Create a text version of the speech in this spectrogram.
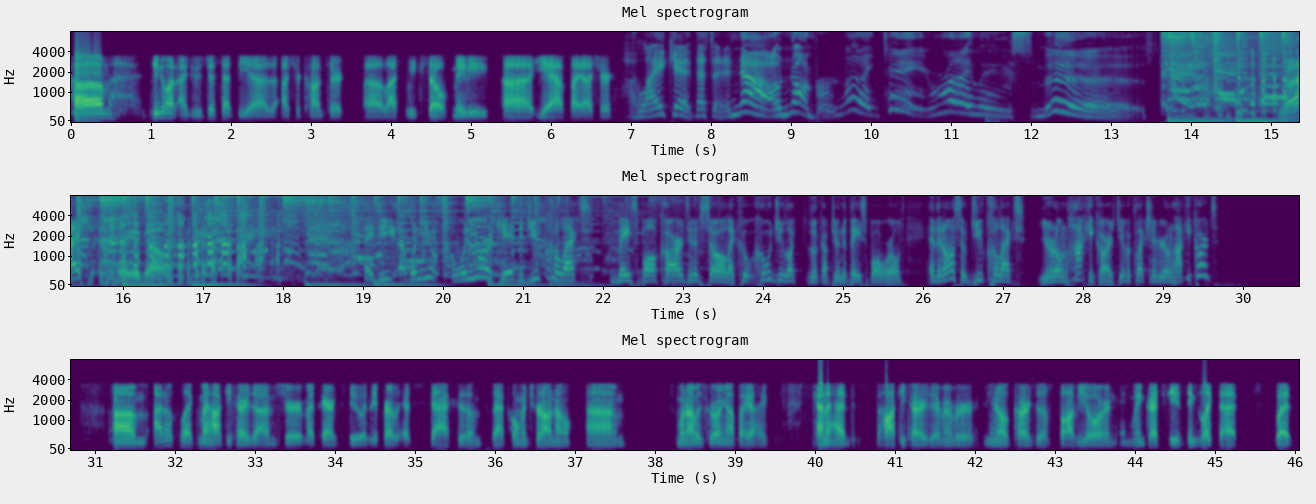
Um, you know what? I was just at the uh, the Usher concert uh, last week. So maybe, uh, yeah, by Usher. I like it. That's it. And now, number 19, Reilly Smith. right? There you go. hey, do you, uh, when you when you were a kid, did you collect baseball cards? And if so, like who who would you look look up to in the baseball world? And then also, do you collect your own hockey cards? Do you have a collection of your own hockey cards? Um, I don't collect my hockey cards. I'm sure my parents do, and they probably have stacks of them back home in Toronto. Um, when I was growing up, I, I kind of had hockey cards. I remember, you know, cards of Bobby Orr and, and Wayne Gretzky and things like that. But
